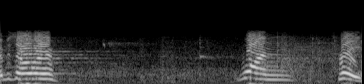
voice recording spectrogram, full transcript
Service over. One, three.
